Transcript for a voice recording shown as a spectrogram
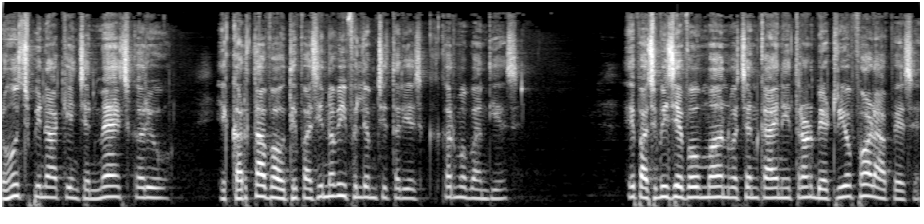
હું જ પિનાકીન છે મેં જ કર્યું, એ કરતા ભાવથી પાછી નવી ફિલ્મ ચિતરીએ છીએ કર્મ બાંધીએ છીએ એ પાછું બીજે ભાવ મન, વચન, કાયની ત્રણ બેટરીઓ ફળ આપે છે.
